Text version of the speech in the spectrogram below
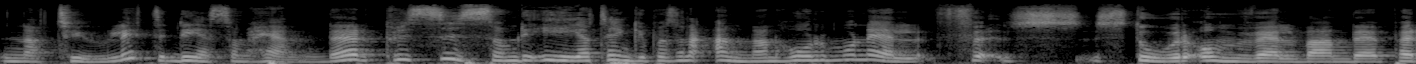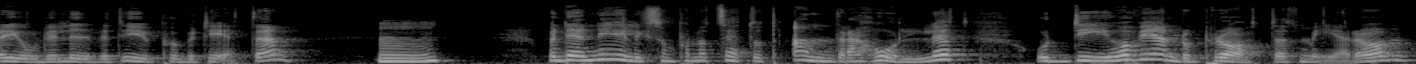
jättenaturligt det som händer, precis som det är, jag tänker på en sån annan hormonell för, stor omvälvande period i livet, är ju puberteten. Mm. Men den är ju liksom på något sätt åt andra hållet, och det har vi ändå pratat mer om.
